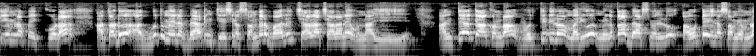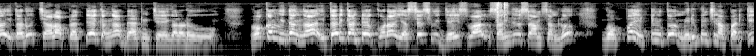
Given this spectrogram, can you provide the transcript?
టీంలపై కూడా అతడు అద్భుతమైన బ్యాటింగ్ చేసిన సందర్భాలు చాలా చాలానే ఉన్నాయి. అంతేకాకుండా ఒత్తిడిలో మరియు మిగతా బ్యాట్స్మెన్లు అవుట్ అయిన సమయంలో ఇతడు చాలా ప్రత్యేకంగా బ్యాటింగ్ చేయగలడు. ఒక విధంగా ఇతడి కంటే కూడా ఎస్ఎస్వి జైస్వాల్ సంజు శాంసన్లు గొప్ప హిట్టింగ్తో మెరిపించినప్పటికీ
